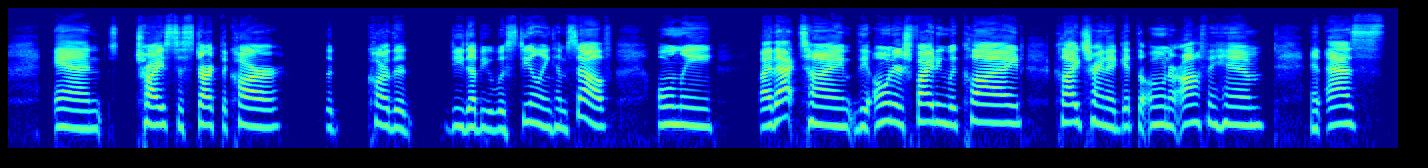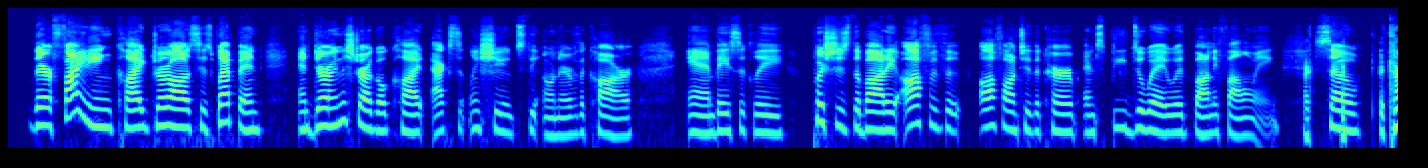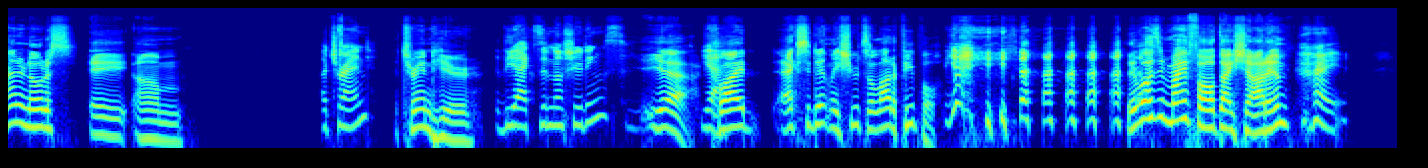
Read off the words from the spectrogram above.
and tries to start the car, the car that DW was stealing himself. Only by that time, the owner's fighting with Clyde. Clyde's trying to get the owner off of him. And as they're fighting, Clyde draws his weapon. And during the struggle, Clyde accidentally shoots the owner of the car and basically pushes the body off of the off onto the curb and speeds away with Bonnie following. I- So I kind of noticed a um a trend, a trend here. the accidental shootings. Yeah. Yeah. Clyde accidentally shoots a lot of people. Yeah. It wasn't my fault I shot him. right.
